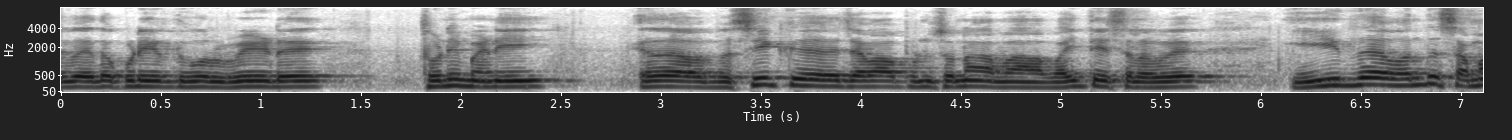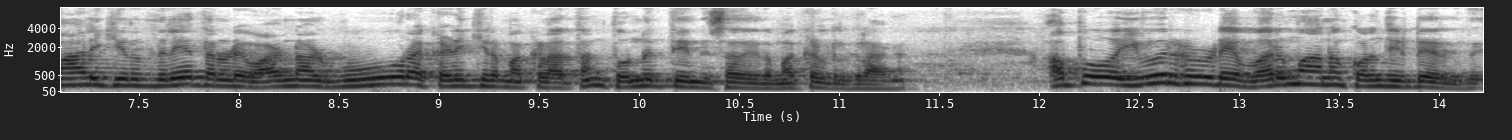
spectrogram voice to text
இதை ஏதோ ஒரு வீடு துணிமணி ஏதோ சீக்கு ஜவாப்புன்னு சொன்னால் வைத்திய செலவு. இதை வந்து சமாளிக்கிறதுலே தன்னுடைய வாழ்நாள் பூரா கழிக்கிற மக்களாக தான் தொண்ணூற்றி ஐந்து சதவீத மக்கள் இருக்கிறாங்க. அப்போது இவர்களுடைய வருமானம் குறைஞ்சிக்கிட்டே இருக்குது.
